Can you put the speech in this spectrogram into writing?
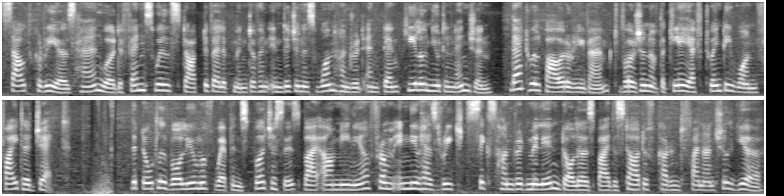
South Korea's Hanwha Defense will start development of an indigenous 110 kilonewton engine that will power a revamped version of the KF-21 fighter jet. The total volume of weapons purchases by Armenia from India has reached $600 million by the start of current financial year.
